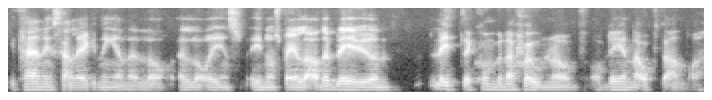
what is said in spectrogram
i träningsanläggningen eller, eller i, en, i någon spelare. Det blir ju en lite kombination av, av det ena och det andra.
